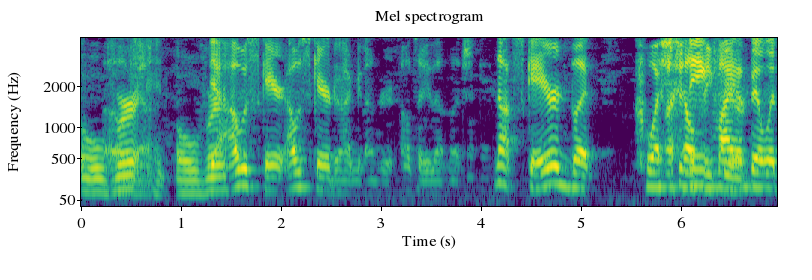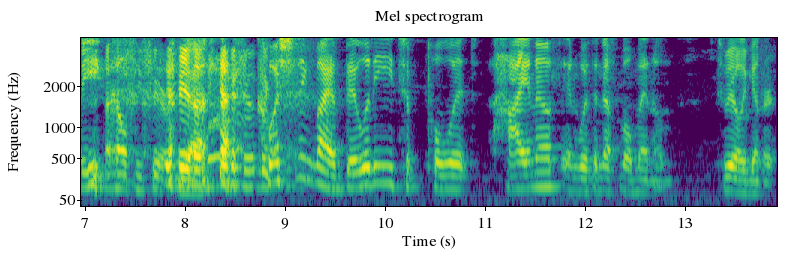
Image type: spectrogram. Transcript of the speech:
over Oh, yeah. and over. Yeah, I was scared. I was scared to not get under it. I'll tell you that much. Not scared, but questioning my fear. ability. a healthy fear yeah. questioning my ability to pull it high enough and with enough momentum to be able to get under.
